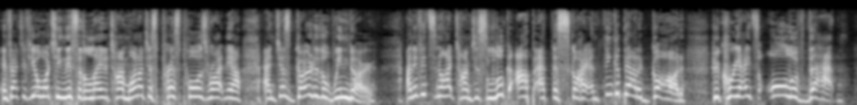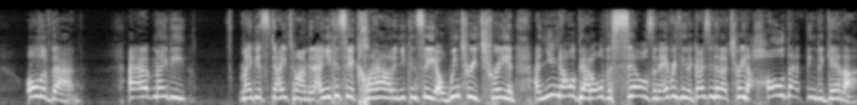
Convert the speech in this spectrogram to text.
In fact, if you're watching this at a later time, why not just press pause right now and just go to the window? And if it's nighttime, just look up at the sky and think about a God who creates all of that. All of that. Uh, maybe maybe it's daytime and, and, you can see a cloud and you can see a wintry tree and, and you know about all the cells and everything that goes into that tree to hold that thing together.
